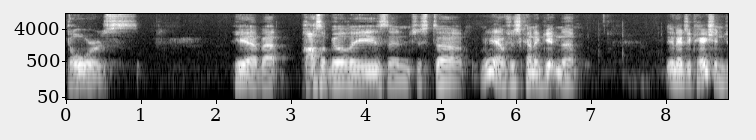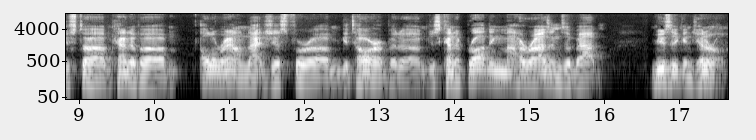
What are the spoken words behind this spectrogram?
doors. Yeah, about possibilities and just uh, yeah, it was just kind of getting a an education, just uh, kind of uh, all around, not just for um, guitar, but um, just kind of broadening my horizons about music in general.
